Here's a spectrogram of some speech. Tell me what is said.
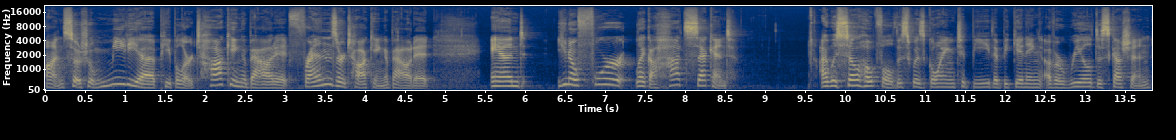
on social media. People are talking about it. Friends are talking about it. And, you know, for like a hot second, I was so hopeful this was going to be the beginning of a real discussion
